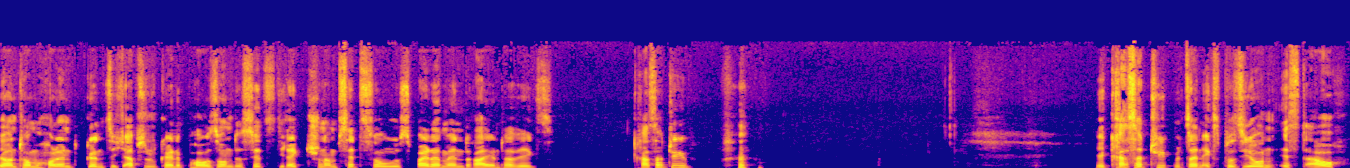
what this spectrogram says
Ja, und Tom Holland gönnt sich absolut keine Pause und ist jetzt direkt schon am Set zu Spider-Man 3 unterwegs. Krasser Typ. ja, krasser Typ mit seinen Explosionen ist auch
